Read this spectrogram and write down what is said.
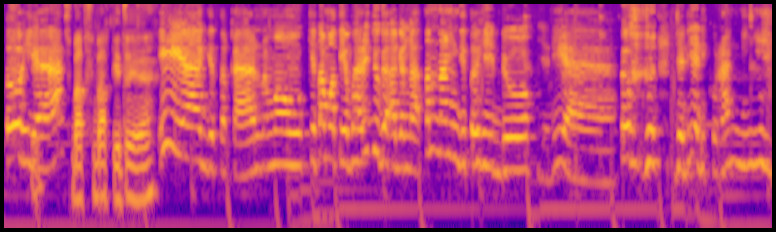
tuh ya. Sebak-sebak gitu ya. Iya gitu kan. Mau kita mau tiap hari juga agak nggak tenang gitu hidup. Jadi ya tuh jadi ya dikurangi.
